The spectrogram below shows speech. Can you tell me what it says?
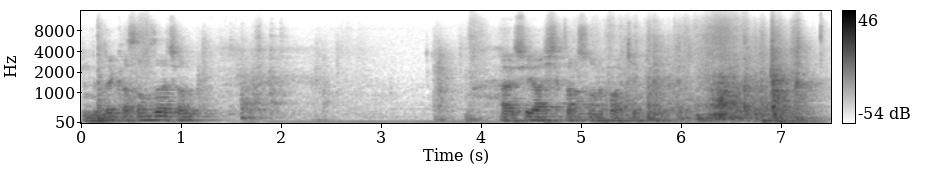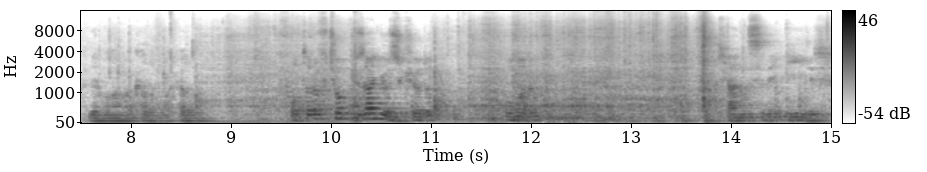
Şimdi de kasamızı açalım. Her şeyi açtıktan sonra fark ettim. Bir de buna bakalım bakalım. Fotoğrafı çok güzel gözüküyordu. Umarım kendisi de iyidir.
